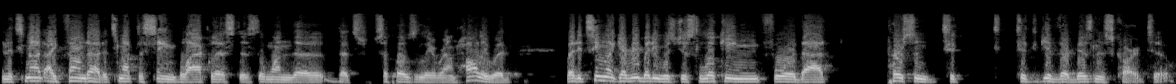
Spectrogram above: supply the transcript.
and it's not. I found out it's not the same blacklist as the one the that's supposedly around Hollywood but it seemed like everybody was just looking for that person to to give their business card to.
